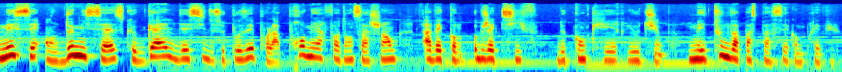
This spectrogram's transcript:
Mais c'est en 2016 que Gaëlle décide de se poser pour la première fois dans sa chambre avec comme objectif de conquérir YouTube. Mais tout ne va pas se passer comme prévu.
